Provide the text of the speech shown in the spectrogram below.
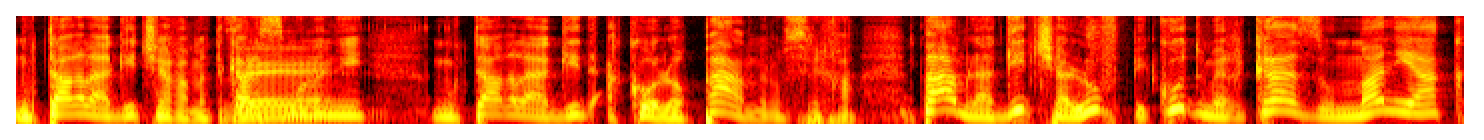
מותר להגיד שהרמטכ"ל זה- שמאלני, מותר להגיד הכל, לא פעם, לא סליחה. פעם להגיד שאלוף פיקוד מרכז הוא מניאק,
